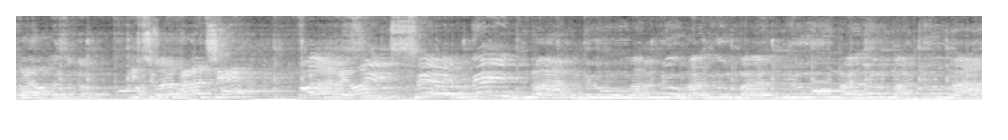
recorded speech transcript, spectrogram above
가볼까요? Uma, uma.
